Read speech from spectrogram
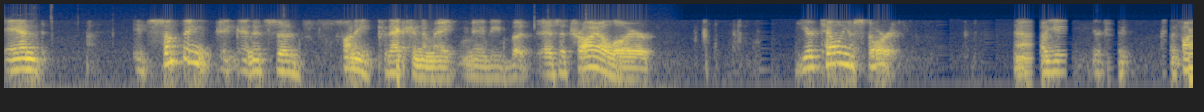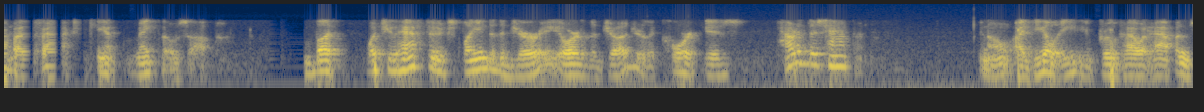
and it's something, and it's a funny connection to make, maybe, but as a trial lawyer, you're telling a story. Now, you, you're confined by the facts. You can't make those up. But what you have to explain to the jury or to the judge or the court is how did this happen? You know, ideally, you prove how it happened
